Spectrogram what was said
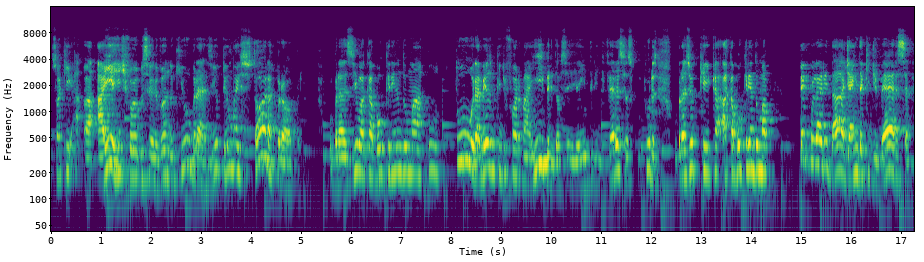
Só que a, aí a gente foi observando que o Brasil tem uma história própria o Brasil acabou criando uma cultura, mesmo que de forma híbrida, ou seja, entre diversas culturas, o Brasil que acabou criando uma peculiaridade, ainda que diversa,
